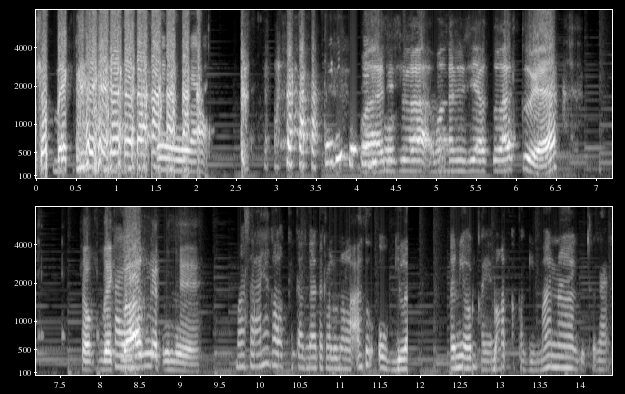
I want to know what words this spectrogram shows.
shopback iya. Jadi jadi mahasiswa manusia aku laku ya shopback Kayak- banget ini. Masalahnya kalau kita nggak terlalu nelaah tuh oh gila. Ini orang kaya banget apa gimana gitu kan.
